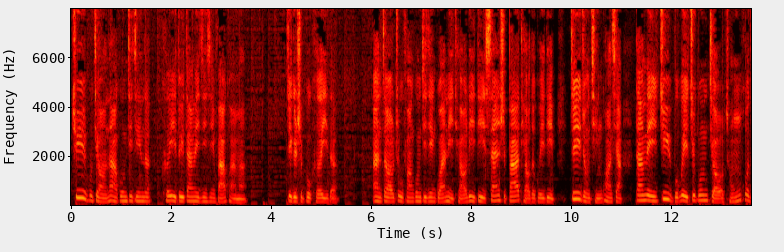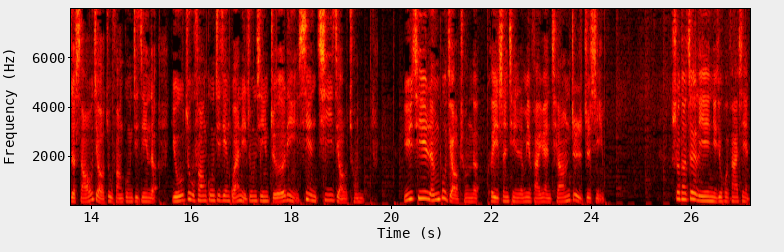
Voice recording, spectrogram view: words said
拒不缴纳公积金的，可以对单位进行罚款吗？这个是不可以的。按照《住房公积金管理条例》第三十八条的规定，这种情况下，单位拒不为职工缴存或者少缴住房公积金的，由住房公积金管理中心责令限期缴存；逾期仍不缴存的，可以申请人民法院强制执行。说到这里，你就会发现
